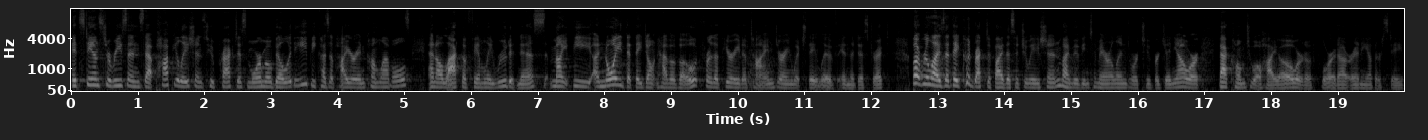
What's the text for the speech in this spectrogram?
It stands to reason that populations who practice more mobility because of higher income levels and a lack of family rootedness might be annoyed that they don't have a vote for the period of time during which they live in the district, but realize that they could rectify the situation by moving to Maryland or to Virginia or back home to Ohio or to Florida or any other state.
